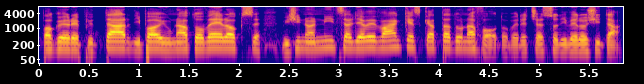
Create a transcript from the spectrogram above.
Poche ore più tardi, poi un autovelox vicino a Nizza gli aveva anche scattato una foto per eccesso di velocità.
